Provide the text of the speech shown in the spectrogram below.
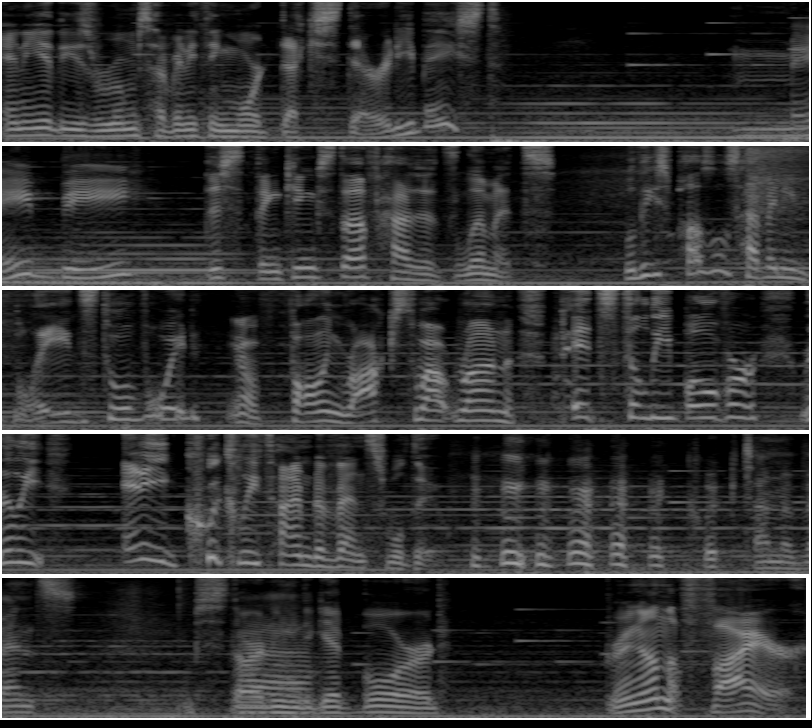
any of these rooms have anything more dexterity based? Maybe. This thinking stuff has its limits. Will these puzzles have any blades to avoid? You know, falling rocks to outrun, pits to leap over? Really, any quickly timed events will do. Quick time events. I'm starting Yeah. to get bored. Bring on the fire.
